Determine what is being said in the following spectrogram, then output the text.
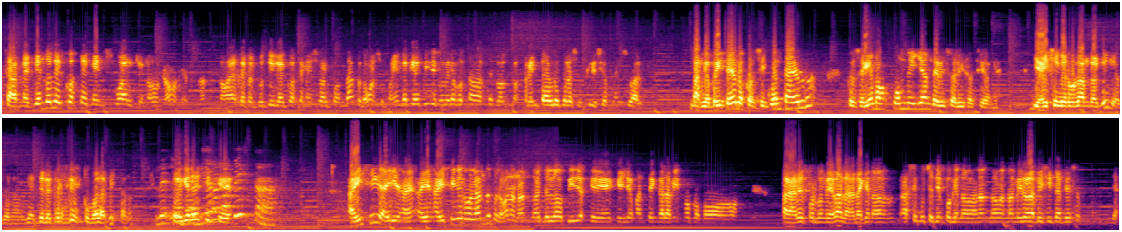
o sea, metiéndole el coste mensual, que no, no, no, es repercutible el coste mensual con nada, pero bueno, suponiendo que el vídeo me hubiera costado hacer los, 30 euros de la suscripción mensual, más los 20 euros con 50 euros, conseguimos un millón de visualizaciones. Y ahí sigue rulando el vídeo, que no, ya, le perdí un poco la pista, ¿no? ¿Le, pero quiere decir que, la pista? Ahí sigue, ahí, ahí, sigue rolando, pero bueno, no, es de los vídeos que, que yo mantenga ahora mismo como para ver por dónde va. La verdad que no hace mucho tiempo que no, no, no miro las visitas de eso. Ya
